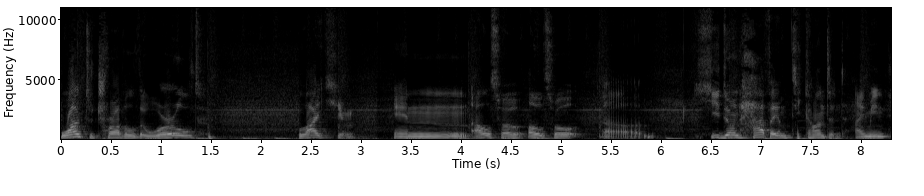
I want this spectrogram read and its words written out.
want to travel the world like him. And also also uh, he don't have empty content. I mean,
